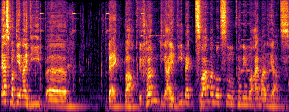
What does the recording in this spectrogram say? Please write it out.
Erstmal den IV äh, Bag Bug. Wir können die IV Bag zweimal nutzen und verlieren nur einmal ein Herz.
